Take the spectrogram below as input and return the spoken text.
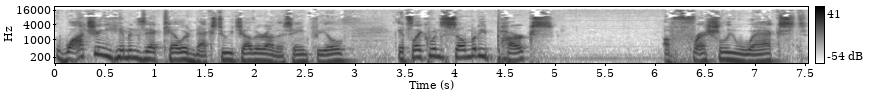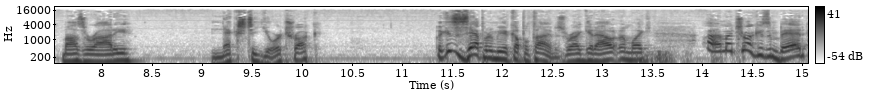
watching him and Zac Taylor next to each other on the same field. It's like when somebody parks a freshly waxed Maserati next to your truck. Like this has happened to me a couple times where I get out and I'm like, "Ah, my truck isn't bad.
